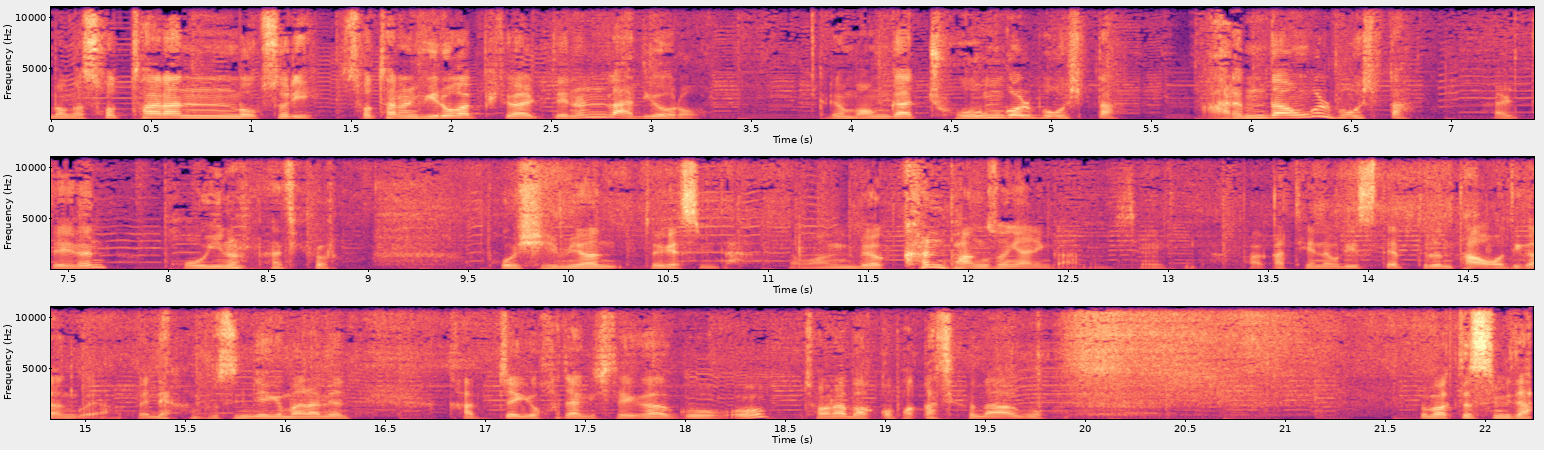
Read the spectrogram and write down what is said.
뭔가 소탈한 목소리, 소탈한 위로가 필요할 때는 라디오로 그리고 뭔가 좋은 걸 보고 싶다, 아름다운 걸 보고 싶다 할 때는 보이는 라디오로 보시면 되겠습니다. 완벽한 방송이 아닌가 하는 생각이 듭니다. 바깥에 있는 우리 스탭들은 다 어디 간 거야? 내가 무슨 얘기만 하면 갑자기 화장실에 가고 어? 전화 받고 바깥으로 나가고 음악 듣습니다.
